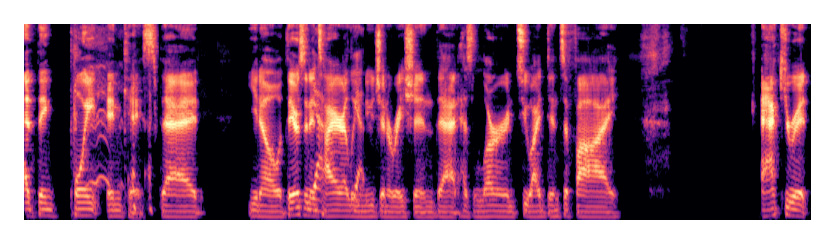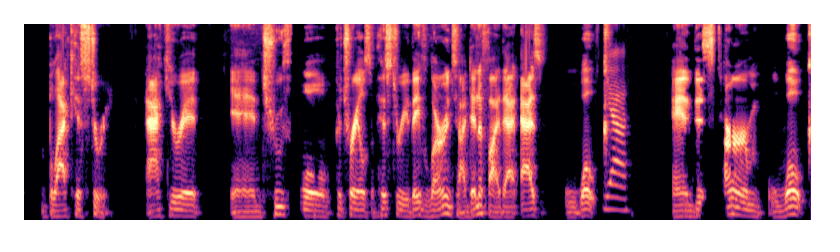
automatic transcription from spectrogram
I think, point in case that you know, there's an Yeah, entirely yeah. new generation that has learned to identify accurate Black history, accurate and truthful portrayals of history. They've learned to identify that as woke. yeah. and this term woke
